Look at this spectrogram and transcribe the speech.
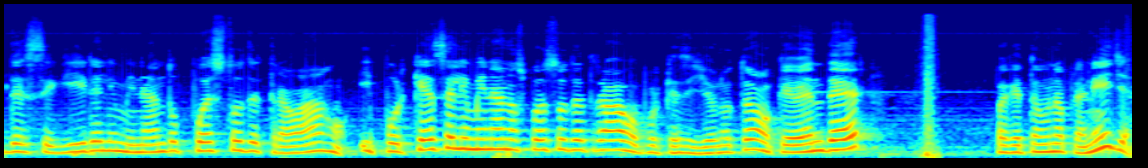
de seguir eliminando puestos de trabajo. ¿Y por qué se eliminan los puestos de trabajo? Porque si yo no tengo que vender, ¿para qué tengo una planilla?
